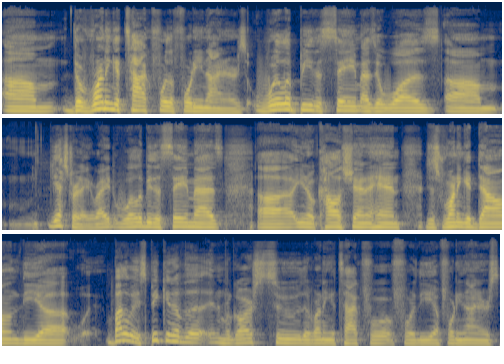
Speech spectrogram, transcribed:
um, the running attack for the 49ers. Will it be the same as it was um, yesterday, right? Will it be the same as uh, you know Kyle Shanahan just running it down the? Uh, by the way, speaking of the in regards to the running attack for for the uh, 49ers.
